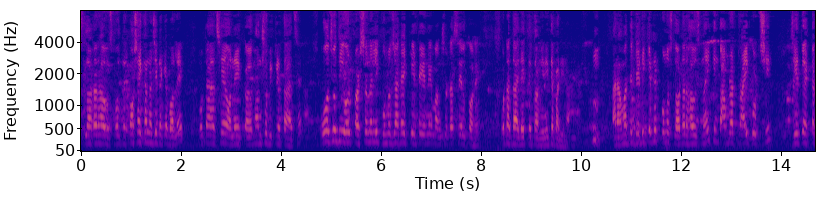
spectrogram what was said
স্লটার হাউস বলতে কসাইখানা যেটাকে বলে, ওটা আছে, অনেক মাংস বিক্রেতা আছে। ও যদি ওর পার্সোনালি কোনো জায়গায় কেটে এনে মাংসটা সেল করে, ওটা দায় দায়িত্ব তো আমি নিতে পারি না। হুম, আর আমাদের ডেডিকেটেড কোনো স্লটার হাউস নাই, কিন্তু আমরা ট্রাই করছি যেহেতু একটা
